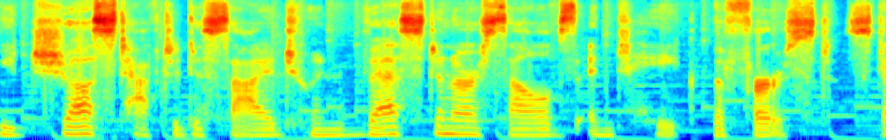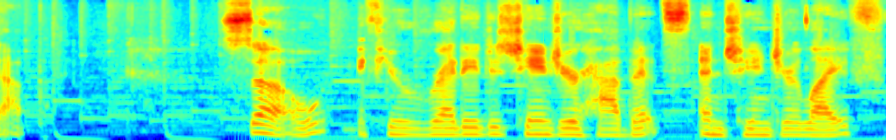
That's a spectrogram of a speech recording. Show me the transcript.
We just have to decide to invest in ourselves and take the first step. So, if you're ready to change your habits and change your life,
